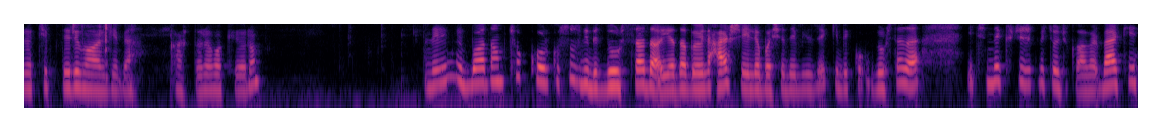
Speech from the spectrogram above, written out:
rakipleri var gibi. Kartlara bakıyorum. Dediğim gibi bu adam çok korkusuz gibi dursa da ya da böyle her şeyle baş edebilecek gibi dursa da içinde küçücük bir çocuk var. Belki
